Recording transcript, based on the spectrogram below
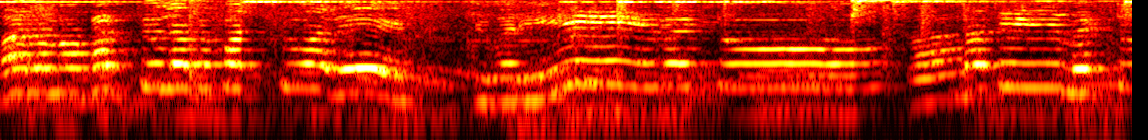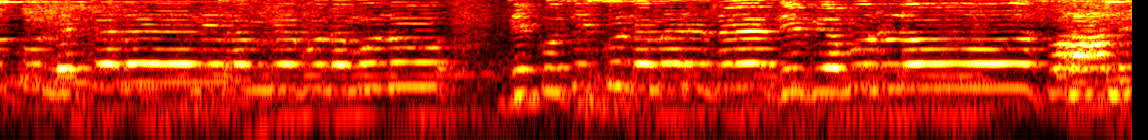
పరమ భక్తులకు పట్టు అదే. చివరి మెట్టు. ప్రతి మెట్టుకు లెక్కలేని రమ్య గుణమును దిక్కు దిక్కున మెరిసే దివ్యములు. స్వామి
